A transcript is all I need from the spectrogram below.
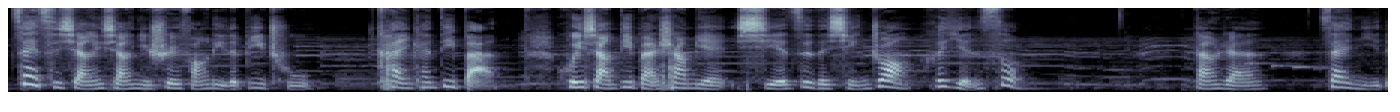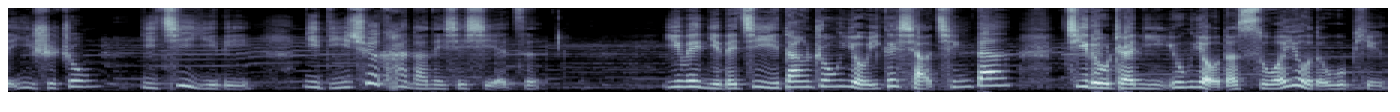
再次想一想你睡房里的壁橱。看一看地板，回想地板上面鞋子的形状和颜色。当然，在你的意识中，你记忆里，你的确看到那些鞋子，因为你的记忆当中有一个小清单，记录着你拥有的所有的物品，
